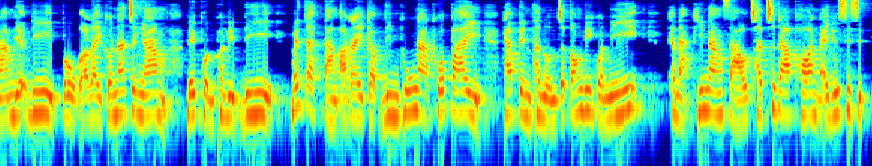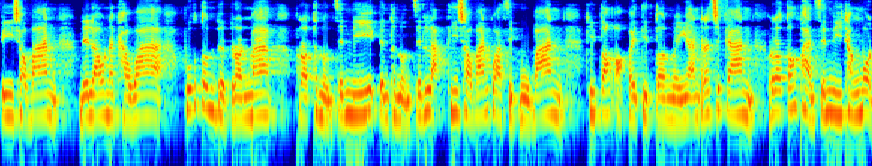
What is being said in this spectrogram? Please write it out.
น้ำเยอะดี ปลูกอะไรก็น่าจะงาม ได้ผลผลิตดี ไม่แตกต่างอะไรกับดินทุ่งนาทั่วไป ถ้าเป็นถนนจะต้องดีกว่านี้ ขณะที่นางสาวชัชดาพรอายุ 40 ปีชาวบ้าน ได้เล่านะคะว่า พวกตนเดือดร้อนมาก เพราะถนนเส้นนี้เป็นถนนเส้นหลักที่ชาวบ้านกว่า 10 หมู่บ้าน ที่ต้องออกไปติดต่อหน่วยงานราชการ เราต้องผ่านเส้นนี้ทั้งหมด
